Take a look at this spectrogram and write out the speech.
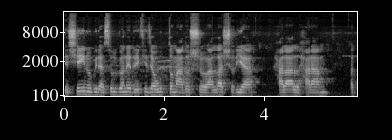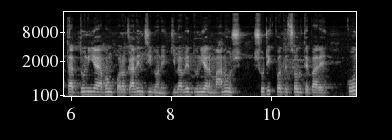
সেই নবী রাসুলগণের রেখে যাওয়া উত্তম আদর্শ আল্লাহ শরিয়া, হালাল, হারাম, অর্থাৎ দুনিয়া এবং পরকালীন জীবনে কীভাবে দুনিয়ার মানুষ সঠিক পথে চলতে পারে, কোন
